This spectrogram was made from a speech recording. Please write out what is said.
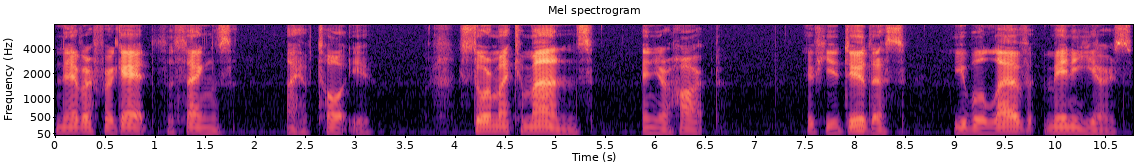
never forget the things I have taught you. Store my commands in your heart. If you do this, you will live many years,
